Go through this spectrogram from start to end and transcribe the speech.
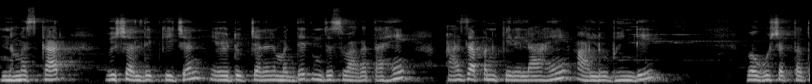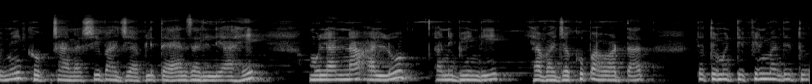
नमस्कार विशालदीप किचन या यूट्यूब चॅनलमध्ये तुमचं स्वागत आहे. आज आपण केलेला आहे आलू भेंडी. बघू शकता तुम्ही खूप छान अशी भाजी आपली तयार झालेली आहे. मुलांना आलू आणि भेंडी ह्या भाज्या खूप आवडतात. तर तुम्ही टिफिनमध्ये तु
